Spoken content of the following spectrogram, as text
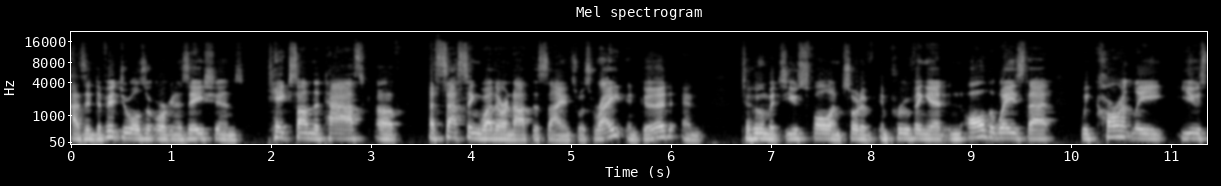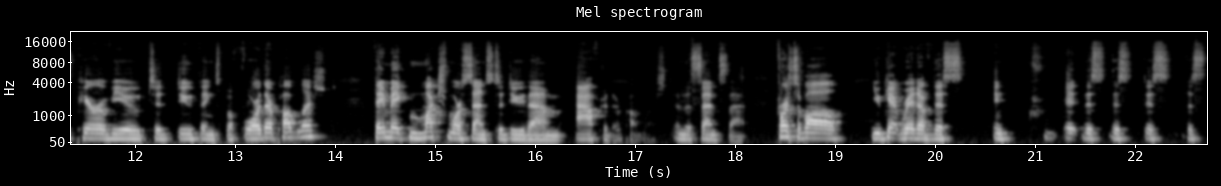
as individuals or organizations takes on the task of assessing whether or not the science was right and good and to whom it's useful and sort of improving it in all the ways that we currently use peer review to do things before they're published. They make much more sense to do them after they're published in the sense that, first of all, you get rid of this, this, this, this, this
